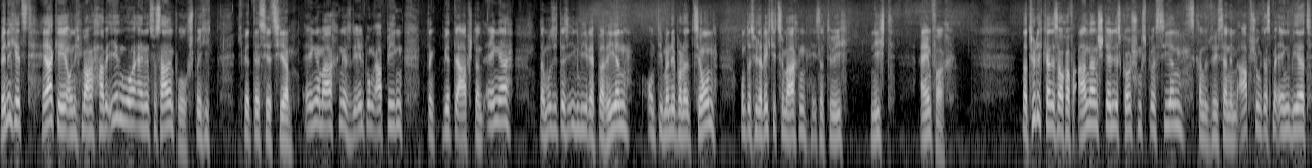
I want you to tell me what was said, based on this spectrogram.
Wenn ich jetzt hergehe und ich habe irgendwo einen Zusammenbruch, sprich ich, ich werde das jetzt hier enger machen, also die Ellbogen abbiegen, dann wird der Abstand enger, dann muss ich das irgendwie reparieren und die Manipulation, um das wieder richtig zu machen, ist natürlich nicht einfach. Natürlich kann es auch auf anderen Stellen des Golfschwungs passieren. Es kann natürlich sein im Abschwung, dass man eng wird.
